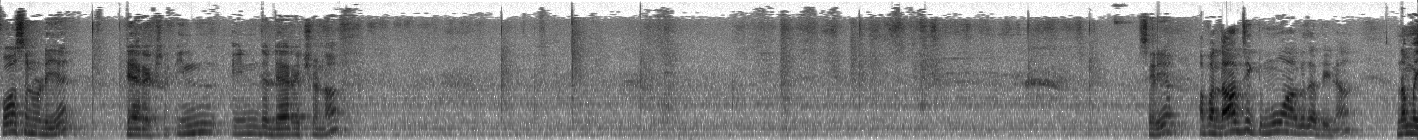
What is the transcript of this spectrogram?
ஃபோர்ஸனுடைய direction in in the direction of சரியா? அப்போ அந்த ஆப்ஜெக்ட் மூவ் ஆகுது அப்படின்னா நம்ம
